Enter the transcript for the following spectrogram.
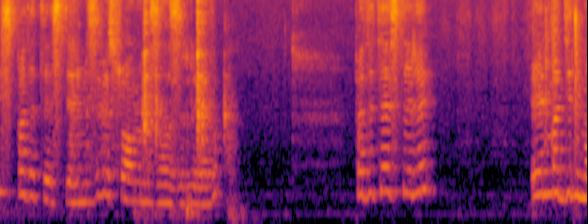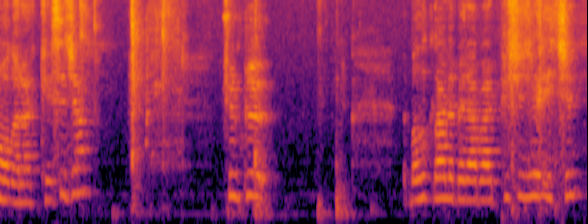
biz patateslerimizi ve soğanımızı hazırlayalım. Patatesleri elma dilimi olarak keseceğim. Çünkü balıklarla beraber pişeceği için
